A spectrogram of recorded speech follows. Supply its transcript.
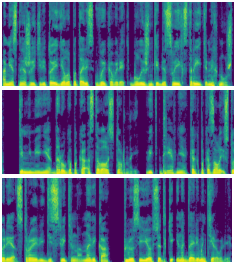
а местные жители то и дело пытались выковырять булыжники для своих строительных нужд. Тем не менее, дорога пока оставалась торной, ведь древние, как показала история, строили действительно на века, Плюс ее все-таки иногда ремонтировали,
